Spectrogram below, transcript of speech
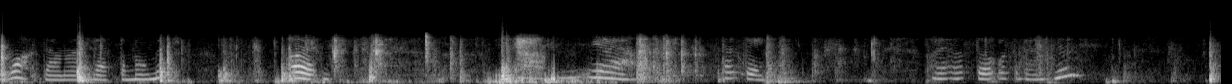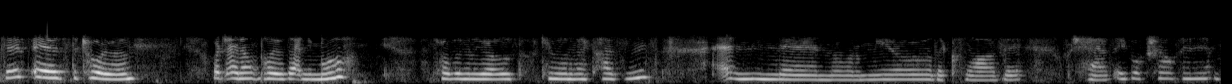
lockdown right at the moment. All right. Yeah. Let's see. Alright, let's start with the bathroom. This is the toy room, which I don't play with that anymore. It's probably gonna go to one of my cousins. And then the little mirror, the closet, which has a bookshelf in it.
